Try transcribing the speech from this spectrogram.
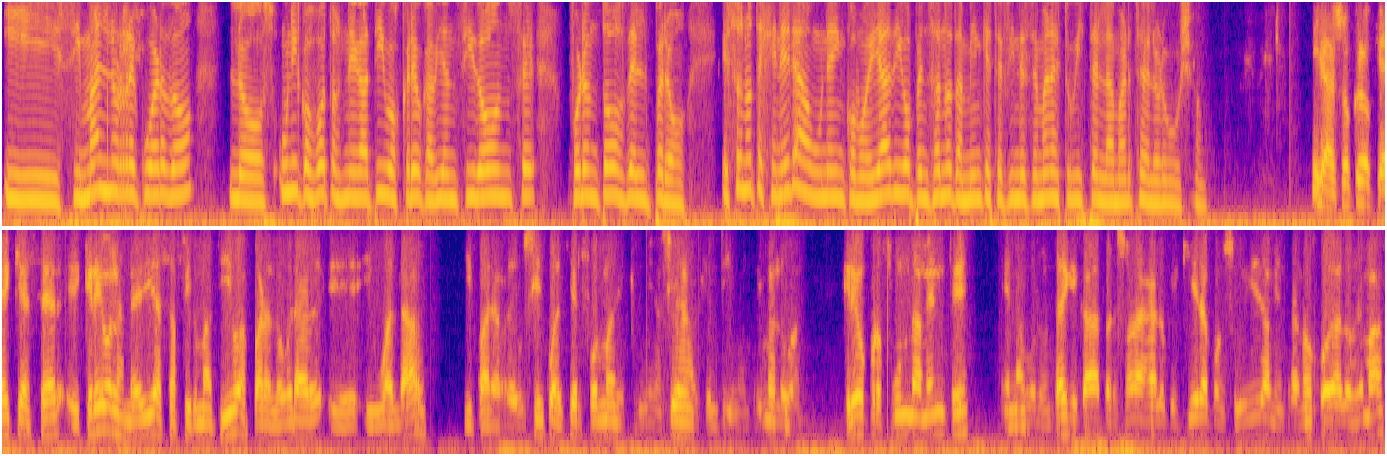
Y si mal no recuerdo, los únicos votos negativos, creo que habían sido 11, fueron todos del PRO. ¿Eso no te genera una incomodidad? Digo, pensando también que este fin de semana estuviste en la Marcha del Orgullo. Mira, yo creo que hay que hacer, eh, creo en las medidas afirmativas para lograr eh, igualdad y para reducir cualquier forma de discriminación en Argentina, en primer lugar. Creo profundamente en la voluntad de que cada persona haga lo que quiera con su vida mientras no joda a los demás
